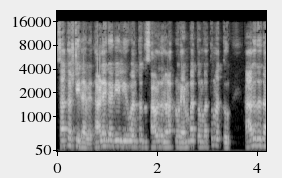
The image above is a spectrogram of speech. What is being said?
ಸಾಕಷ್ಟು ಇದಾವೆ. ತಾಳೆಗರಿಯಲ್ಲಿ ಇರುವಂತದ್ದು ಸಾವಿರದ ನಾಲ್ಕುನೂರ ಎಂಬತ್ತೊಂಬತ್ತು ಮತ್ತು ಕಾಗದದ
